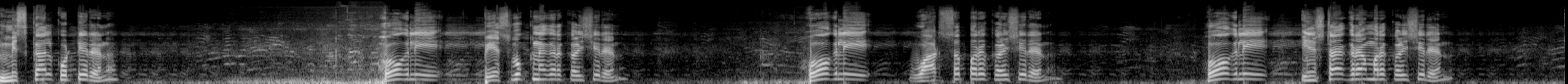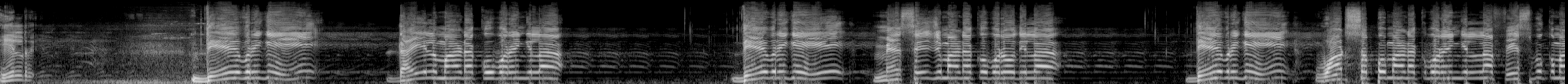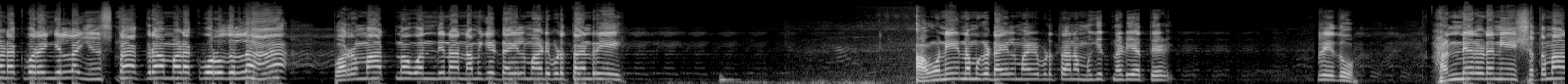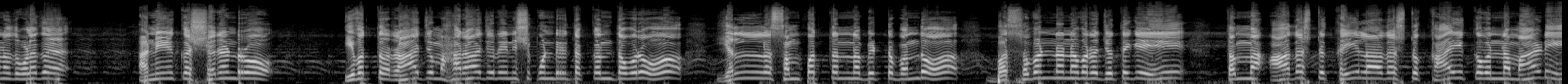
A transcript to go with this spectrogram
ಮಿಸ್ ಕಾಲ್ ಕೊಟ್ಟಿರೇನು? ಹೋಗಲಿ ಫೇಸ್ಬುಕ್ನಾಗರ ಕಳಿಸಿರೇನು? ಹೋಗಲಿ ವಾಟ್ಸಪ್ಪರ ಕಳಿಸಿರೇನು? ಹೋಗಲಿ ಇನ್ಸ್ಟಾಗ್ರಾಮರ ಕಳಿಸಿರೇನು? ಇಲ್ರಿ. ದೇವರಿಗೆ ಡೈಲ್ ಮಾಡೋಕ್ಕೂ ಬರಂಗಿಲ್ಲ. ದೇವರಿಗೆ ಮೆಸೇಜ್ ಮಾಡಕ್ಕೂ ಬರೋದಿಲ್ಲ. ದೇವರಿಗೆ ವಾಟ್ಸಪ್ ಮಾಡಕ್ಕೆ ಬರೋಂಗಿಲ್ಲ ಫೇಸ್ಬುಕ್ ಮಾಡಕ್ಕೆ ಬರೋಂಗಿಲ್ಲ ಇನ್ಸ್ಟಾಗ್ರಾಮ್ ಮಾಡೋಕ್ಕೆ ಬರೋದಿಲ್ಲ. ಪರಮಾತ್ಮ ಒಂದಿನ ನಮಗೆ ಡೈಲ್ ಮಾಡಿಬಿಡ್ತಾನ್ರಿ. ಅವನೇ ನಮಗೆ ಡೈಲ್ ಮಾಡಿಬಿಡ್ತಾನ, ಮುಗಿತ್ ನಡಿ ಅಂತೇಳಿ. ಇದು ಹನ್ನೆರಡನೇ ಶತಮಾನದೊಳಗೆ ಅನೇಕ ಶರಣರು ಇವತ್ತು ರಾಜ ಮಹಾರಾಜರು ಎನಿಸಿಕೊಂಡಿರ್ತಕ್ಕಂಥವರು ಎಲ್ಲ ಸಂಪತ್ತನ್ನು ಬಿಟ್ಟು ಬಂದು ಬಸವಣ್ಣನವರ ಜೊತೆಗೆ ತಮ್ಮ ಆದಷ್ಟು ಕೈಲಾದಷ್ಟು ಕಾಯಕವನ್ನು ಮಾಡಿ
